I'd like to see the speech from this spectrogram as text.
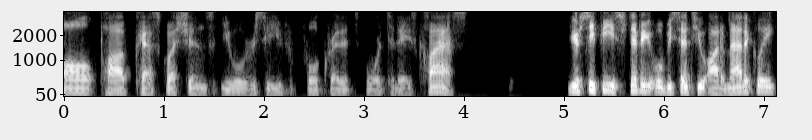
all podcast questions, you will receive full credits for today's class. Your CPE certificate will be sent to you automatically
